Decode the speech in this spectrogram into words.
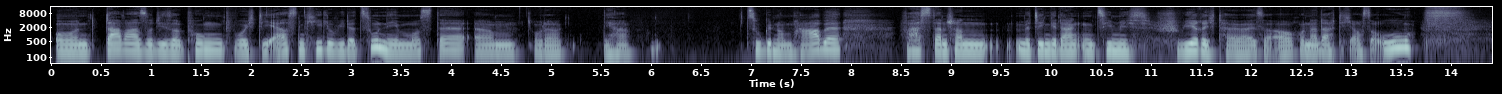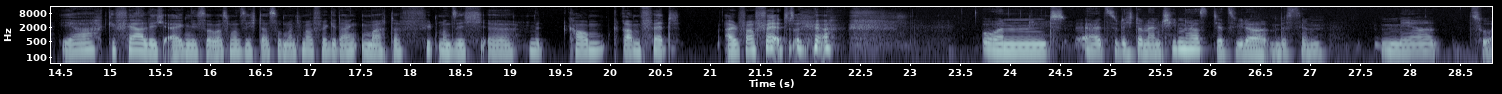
Und da war so dieser Punkt, wo ich die ersten Kilo wieder zunehmen musste ähm, oder ja, zugenommen habe, war es dann schon mit den Gedanken ziemlich schwierig teilweise auch. Und da dachte ich auch so, uh, ja, gefährlich eigentlich so, was man sich da so manchmal für Gedanken macht. Da fühlt man sich äh, mit kaum Gramm Fett einfach fett, ja. Und als du dich dann entschieden hast, jetzt wieder ein bisschen mehr zu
